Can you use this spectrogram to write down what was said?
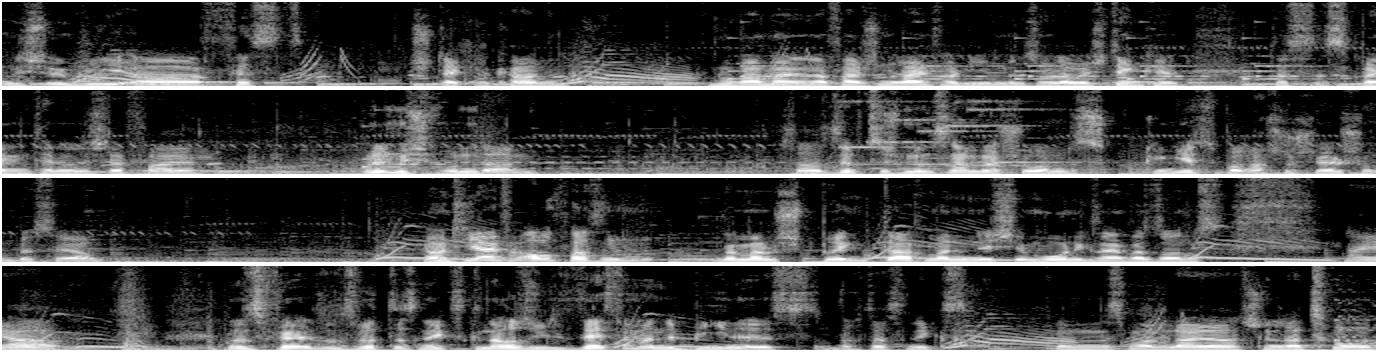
nicht irgendwie äh, feststecken kann. Nur weil man in der falschen Reihenfolge die Münzen Aber ich denke, das ist bei Nintendo nicht der Fall. Will mich wundern. So, 70 Münzen haben wir schon. Das ging jetzt überraschend schnell schon bisher. Ja, und hier einfach aufpassen. Wenn man springt, darf man nicht im Honig sein, weil sonst... Naja, Sonst, fällt, sonst wird das nichts. Genauso wie selbst wenn man eine Biene ist, wird das nichts. Dann ist man leider schneller tot,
